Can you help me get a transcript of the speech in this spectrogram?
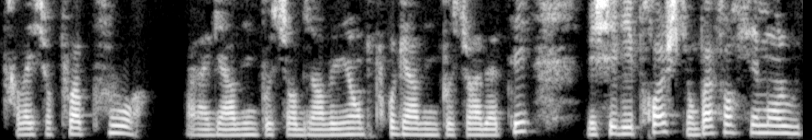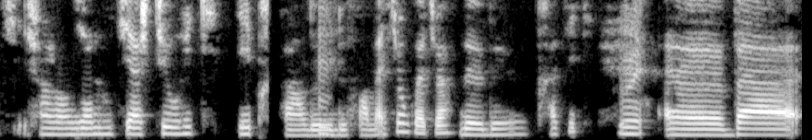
travaille sur toi pour voilà, garder une posture bienveillante, pour garder une posture adaptée. Mais chez les proches qui n'ont pas forcément l'outil, enfin, je veux dire l'outillage théorique et enfin, de, mm. de, formation, quoi, tu vois, de, de pratique, euh, bah,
